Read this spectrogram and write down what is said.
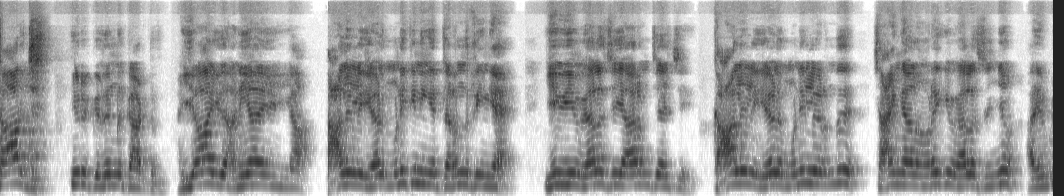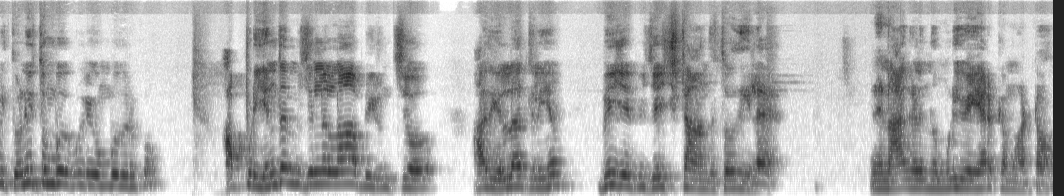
சார்ஜ் இருக்குதுன்னு காட்டுது ஐயா இது அநியாயம் ஐயா. காலையில் ஏழு மணிக்கு நீங்கள் திறந்துட்டீங்க. இவிஎம் வேலை செய்ய ஆரம்பிச்சாச்சு. காலையில் ஏழு மணிலேருந்து சாயங்காலம் வரைக்கும் வேலை செஞ்சோம் அது எப்படி தொண்ணூத்தொம்பது புள்ளி ஒம்பது இருக்கும்? அப்படி எந்த மிஷின்லலாம் அப்படி இருந்துச்சோ அது எல்லாத்துலேயும் பிஜேபி ஜெயிச்சிட்டான் அந்த தொகுதியில். நாங்கள் இந்த முடிவை ஏற்க மாட்டோம்.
